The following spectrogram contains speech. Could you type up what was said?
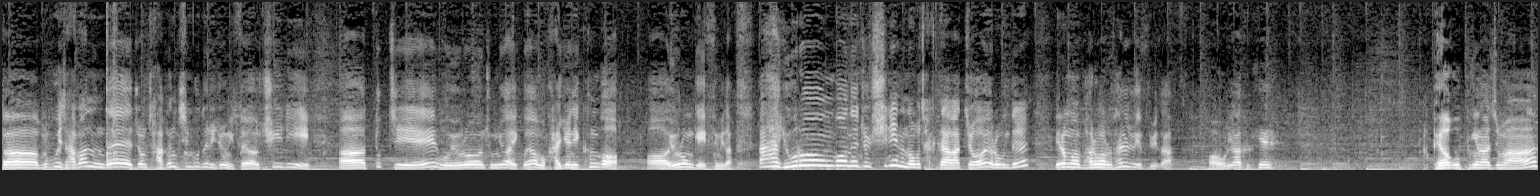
어, 물고기 잡았는데 좀 작은 친구들이 좀 있어요. 취리, 어, 뚝지, 뭐 이런 종류가 있고요. 뭐 갈견이 큰 거, 어 요런 게 있습니다. 아 요런 거는 좀 시리는 너무 작다 맞죠? 여러분들? 이런 건 바로바로 살려주겠습니다. 어 우리가 그렇게 배가 고프긴 하지만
